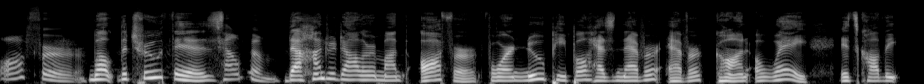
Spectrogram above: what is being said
offer? Well, the truth is, Tell them. the $100 a month offer for new people has never, ever gone away. It's called the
